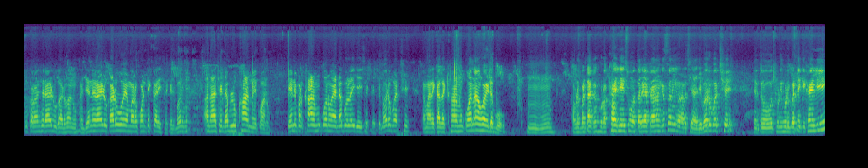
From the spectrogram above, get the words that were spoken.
શું કરવાનું છે? રાયડું કાઢવાનું છે. જેને રાયડું કાઢવું હોય અમારો કોન્ટેક્ટ કરી શકે છે. બરાબર? અને આ છે ડબલું ખાંડ મેકવાનું. તેને પણ ખાંડ મૂકવાનું હોય ડબ્બો લઈ જઈ શકે છે. બરોબર છે? તમારે કાલે ખાંડ મૂકવા ના હોય ડબ્બો. આપણે બટાકા થોડા ખાઈ લઈશું અત્યારે, કારણ કે શનિવાર છે આજે. બરોબર છે? તો થોડી થોડી બટેકી ખાઈ લઈએ.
